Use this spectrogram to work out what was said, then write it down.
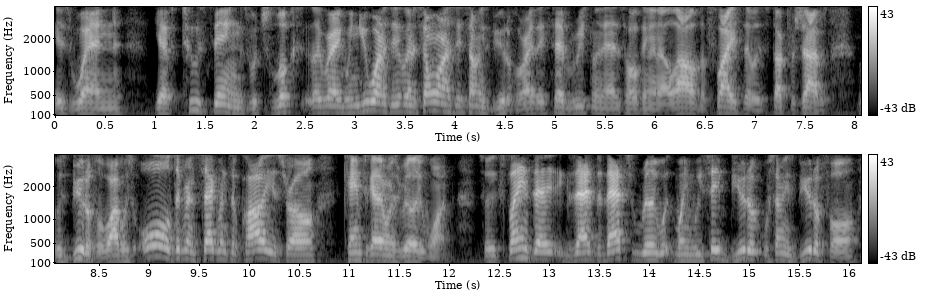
is when you have two things which look like right when you want to say when someone wants to say something's beautiful, right? They said recently they had this whole thing on El Al, the flight that was stuck for Shabbos. It was beautiful. Why? Because all different segments of Klal Yisrael came together and was really one. So he explains that exactly that's really what, when we say beautiful, something's beautiful,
